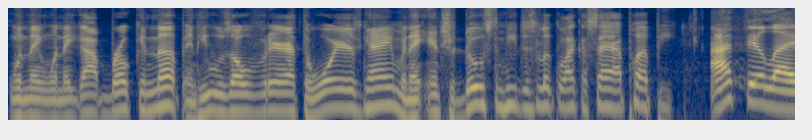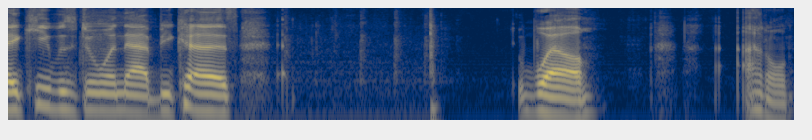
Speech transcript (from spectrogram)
when they when they got broken up, and he was over there at the Warriors game, and they introduced him, he just looked like a sad puppy. I feel like he was doing that because, well, I don't.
